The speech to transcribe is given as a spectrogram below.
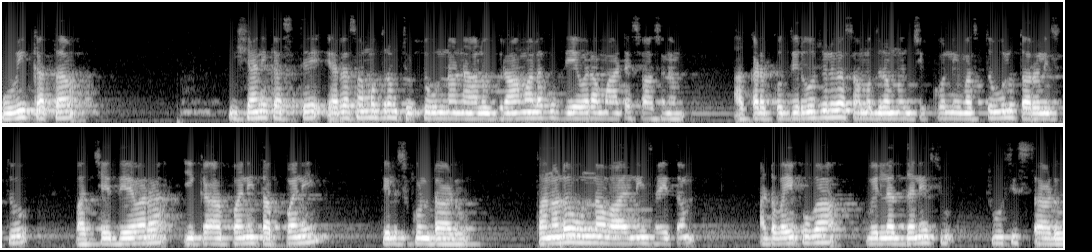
మూవీ కథ విషయానికొస్తే ఎర్ర సముద్రం చుట్టూ ఉన్న నాలుగు గ్రామాలకు దేవర మాటే శాసనం అక్కడ కొద్ది రోజులుగా సముద్రం నుంచి కొన్ని వస్తువులు తరలిస్తూ వచ్చే దేవర ఇక ఆ పని తప్పని తెలుసుకుంటాడు. తనలో ఉన్న వారిని సైతం అటువైపుగా వెళ్ళొద్దని సూచిస్తాడు.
